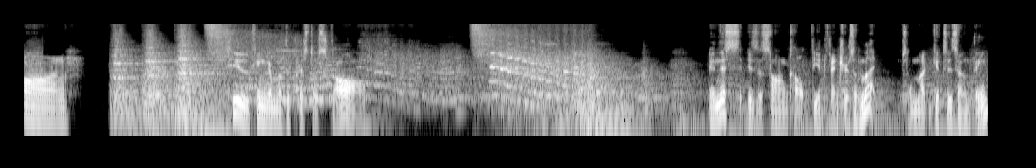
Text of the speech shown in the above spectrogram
on to Kingdom of the Crystal Skull. And this is a song called The Adventures of Mutt. So Mutt gets his own theme.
